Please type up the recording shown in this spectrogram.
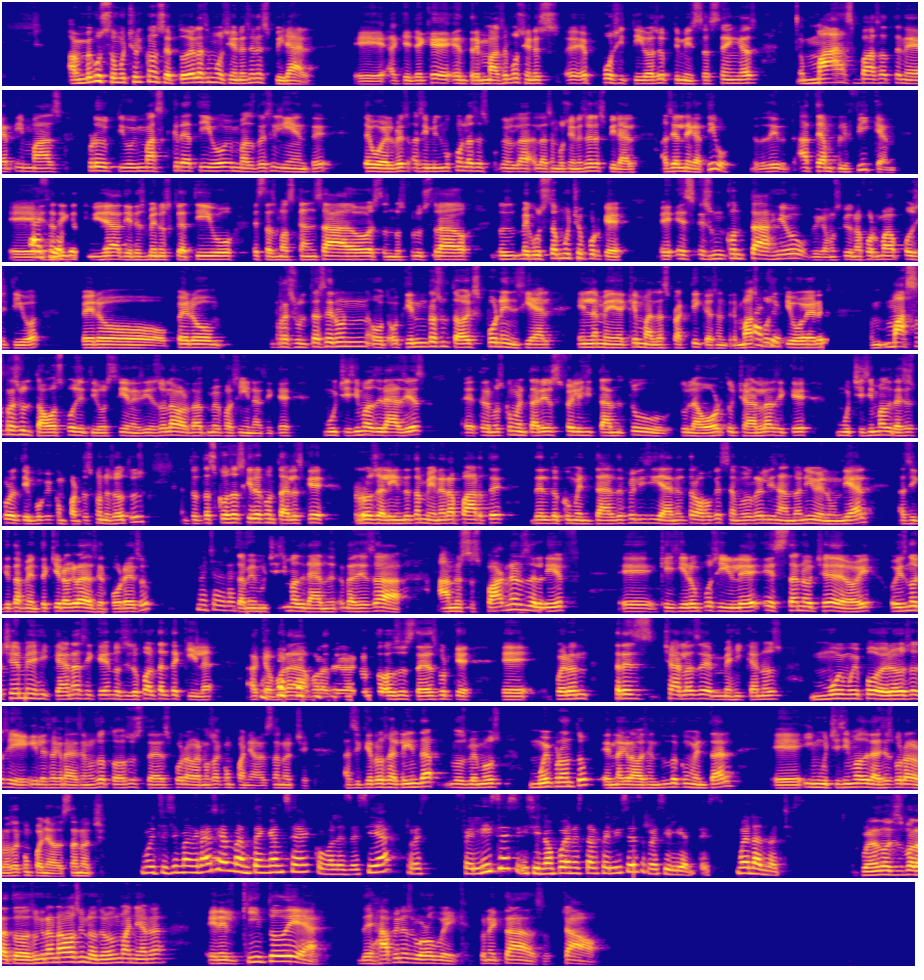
A mí me gustó mucho el concepto de las emociones en espiral, eh, aquella que entre más emociones eh, positivas y optimistas tengas, más vas a tener y más productivo y más creativo y más resiliente te vuelves, asimismo con las, las emociones en espiral, hacia el negativo, es decir, te amplifican. esa negatividad y eres menos creativo, estás más cansado, estás más frustrado. Entonces, me gusta mucho porque eh, es, es, un contagio, digamos que de una forma positiva, pero, pero resulta ser un, o, tiene un resultado exponencial en la medida que más las practicas. Entre más positivo eres, más resultados positivos tienes. Y eso la verdad me fascina. Así que muchísimas gracias. Eh, tenemos comentarios felicitando tu, tu, labor, tu charla, así que muchísimas gracias por el tiempo que compartes con nosotros. Entre otras cosas, quiero contarles que Rosalinda también era parte del documental de felicidad en el trabajo que estamos realizando a nivel mundial, así que también te quiero agradecer por eso. Muchas gracias. También muchísimas gracias a, a nuestros partners de LIF eh, que hicieron posible esta noche de hoy. Hoy es noche mexicana, así que nos hizo falta el tequila acá para, para celebrar con todos ustedes porque eh, fueron tres charlas de mexicanos muy, muy poderosas y, les agradecemos a todos ustedes por habernos acompañado esta noche. Así que Rosalinda, nos vemos muy pronto en la grabación del documental eh, y muchísimas gracias por habernos acompañado esta noche. Muchísimas gracias, manténganse, como les decía, felices y si no pueden estar felices, resilientes. Buenas noches. Buenas noches para todos, un gran abrazo y nos vemos mañana en el quinto día de Happiness World Week. Conectados. Chao.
